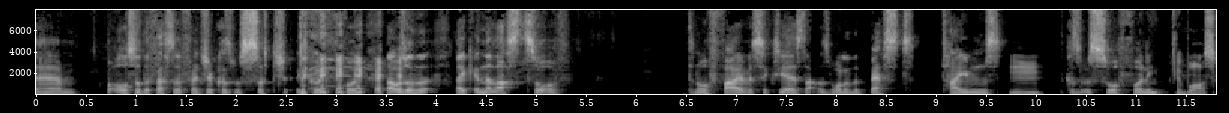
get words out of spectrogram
Um, but also the Festival of Friendship because it was such a good fun. that was on the like in the last sort of I don't know five or six years. That was one of the best times Mm. because it was so funny. It was.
